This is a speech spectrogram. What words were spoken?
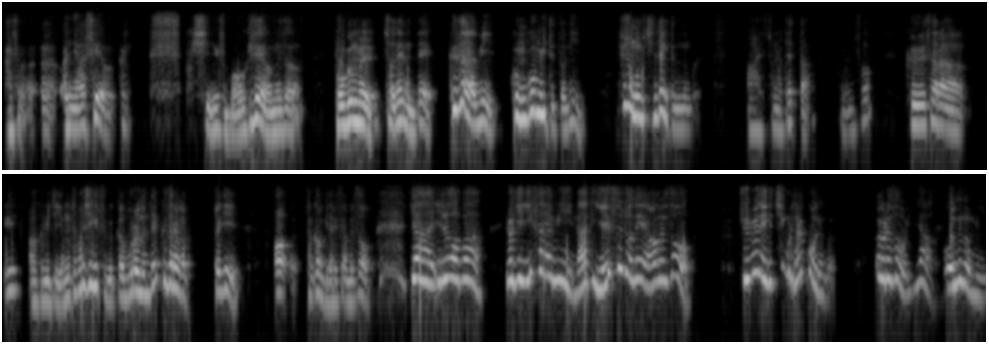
가서 어, 안녕하세요. 혹시 여기서 뭐 계세요? 하면서 복음을 전했는데 그 사람이 곰곰이 듣더니 표정 너무 진작에 듣는 거예요. 아 정말 됐다 하면서 그 사람이 아 그럼 이제 영접하시겠습니까? 물었는데 그 사람이 갑자기 어 잠깐만 기다리세요 하면서 야 일로 와봐. 여기 이 사람이 나한테 예수 전해 하면서 주변에 있는 친구를 데리고 오는 거야. 어, 그래서 야 어느 놈이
